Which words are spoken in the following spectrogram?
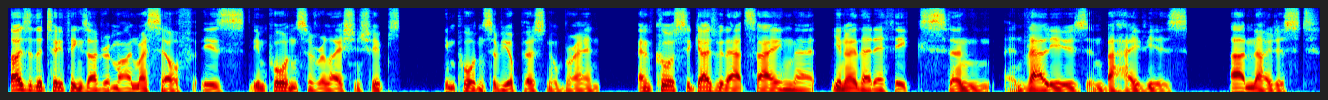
those are the two things I'd remind myself is the importance of relationships importance of your personal brand. And of course, it goes without saying that, you know, that ethics and, and values and behaviors are noticed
